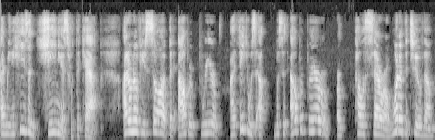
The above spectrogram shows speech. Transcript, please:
I mean, he's a genius with the cap. I don't know if you saw it, but Albert Breer, I think it was was it Albert Breer or, or Pelissero, one of the two of them,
